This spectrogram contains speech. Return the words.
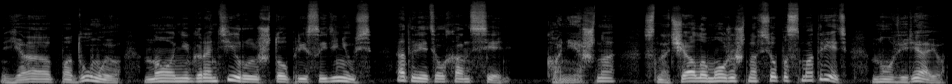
«Я подумаю, но не гарантирую, что присоединюсь», — ответил Хан Сень. «Конечно. Сначала можешь на все посмотреть, но уверяю,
